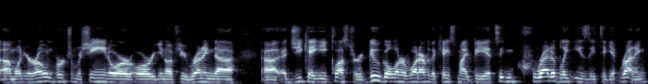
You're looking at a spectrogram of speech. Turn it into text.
um, on your own virtual machine, or or you know if you're running a, uh, uh, a GKE cluster at Google or whatever the case might be, it's incredibly easy to get running.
